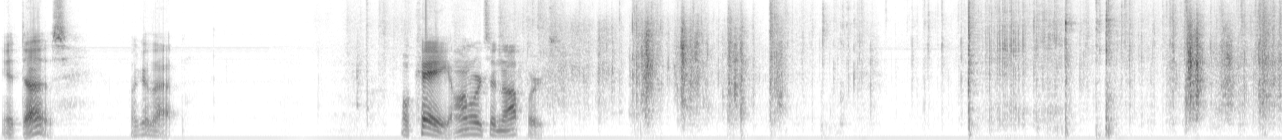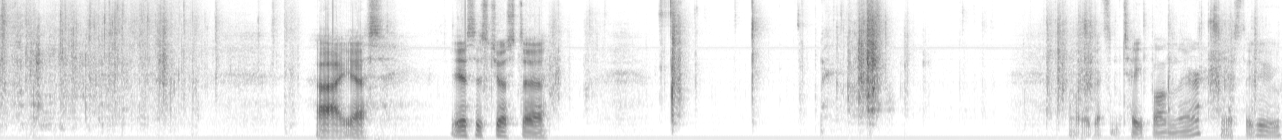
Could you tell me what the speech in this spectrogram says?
It does. Look at that. Okay, onwards and upwards. Ah, yes. This is just a... Oh, they got some tape on there. Yes, they do.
